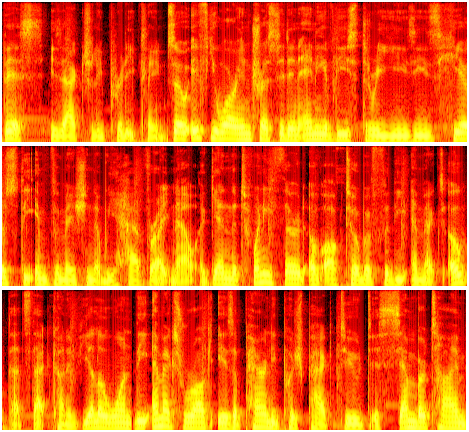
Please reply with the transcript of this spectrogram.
this is actually pretty clean. So if you are interested in any of these three Yeezys, here's the information that we have right now. Again, the 23rd of October for the MX. Oh, that's that kind of yellow one. The MX Rock is apparently push back to December time,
